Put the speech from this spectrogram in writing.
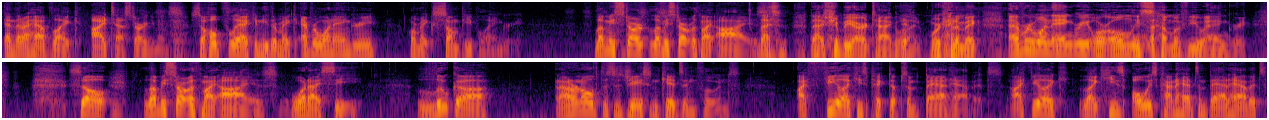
and then I have like eye test arguments. So hopefully I can either make everyone angry or make some people angry. Let me start let me start with my eyes. That's, that should be our tagline. Yeah. We're going to make everyone angry or only some of you angry. So, let me start with my eyes. What I see. Luka, and I don't know if this is Jason Kidd's influence. I feel like he's picked up some bad habits. I feel like like he's always kind of had some bad habits.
